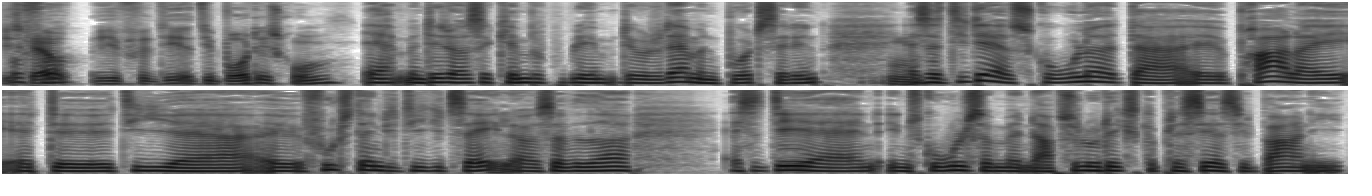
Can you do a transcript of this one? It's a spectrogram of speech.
De skal jo, Hvorfor? fordi de bor det i skolen. Ja, men det er da også et kæmpe problem. Det er jo det der, man burde sætte ind. Mm. Altså de der skoler, der øh, praler af, at øh, de er øh, fuldstændig digitale og så videre, altså det er en, en skole, som man absolut ikke skal placere sit barn i.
